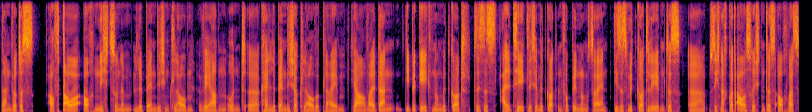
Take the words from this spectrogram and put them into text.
Dann wird es auf Dauer auch nicht zu einem lebendigen Glauben werden und äh, kein lebendiger Glaube bleiben. Ja, weil dann die Begegnung mit Gott, dieses alltägliche mit Gott in Verbindung sein, dieses mit Gott leben, das äh, sich nach Gott ausrichten, das auch was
